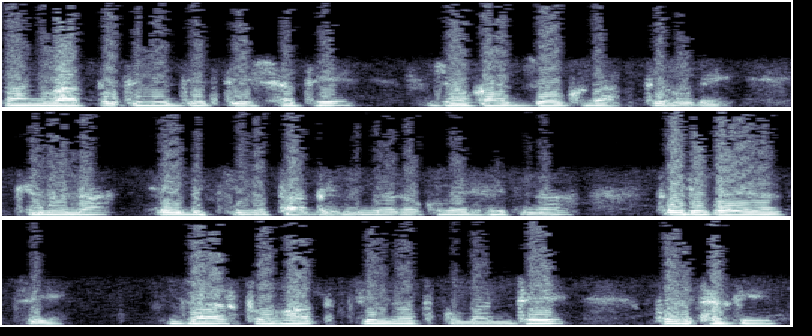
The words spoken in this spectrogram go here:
বাংলার প্রতিনিধিদের সাথে যোগাযোগ রাখতে হবে। কেননা, এই বিচ্ছিন্নতা বিভিন্ন রকমের ফিতনা তৈরি করে যাচ্ছে, যার প্রভাব চিনত কমান্ডে পড়ে থাকে।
